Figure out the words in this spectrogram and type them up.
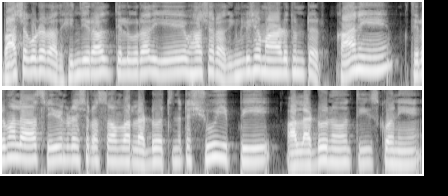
భాష కూడా రాదు. హిందీ రాదు తెలుగు రాదు ఏ భాష రాదు. ఇంగ్లీషే మాట్లాడుతుంటారు. కానీ తిరుమల శ్రీ వెంకటేశ్వర స్వామి వారి లడ్డు వచ్చిందంటే షూ ఇప్పి ఆ లడ్డూను తీసుకొని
